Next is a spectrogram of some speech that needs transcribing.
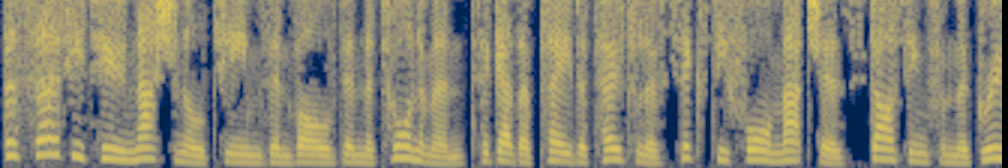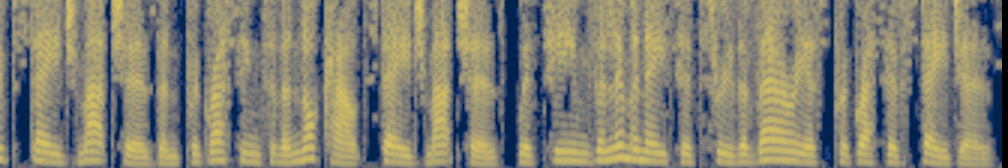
The 32 national teams involved in the tournament together played a total of 64 matches starting from the group stage matches and progressing to the knockout stage matches, with teams eliminated through the various progressive stages.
